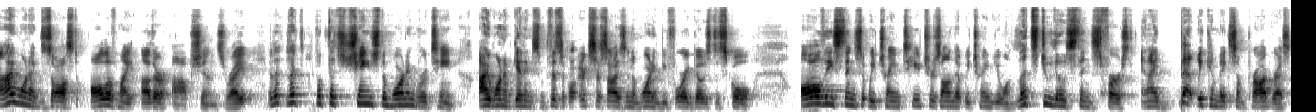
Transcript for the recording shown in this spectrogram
I want to exhaust all of my other options, right? Let, us look, let's change the morning routine. I want him getting some physical exercise in the morning before he goes to school. all these things that we train teachers on, that we train you on. Let's do those things first. And I bet we can make some progress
